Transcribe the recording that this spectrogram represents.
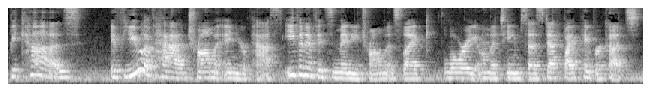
Because if you have had trauma in your past, even if it's many traumas, like Lori on the team says, death by paper cuts,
